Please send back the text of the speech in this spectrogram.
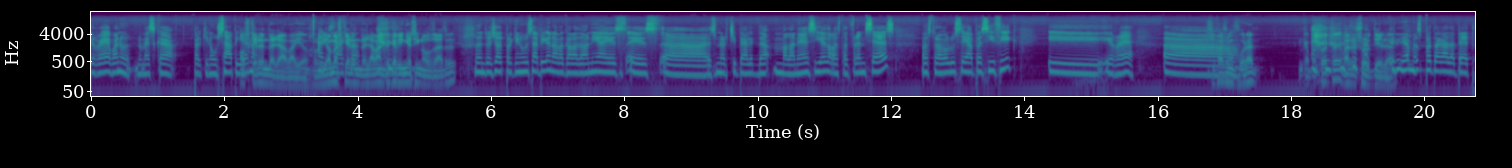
i res, bueno, només que per qui no ho sàpiga... Els que eren d'allà, vaja. Els idiomes Exacte. que eren d'allà abans que vinguessin els altres. Doncs això, per qui no ho sàpiga, Nova Caledònia és, és, eh, és un arxipèlag de Melanèsia, de l'estat francès, es troba a l'oceà Pacífic i, i res. Eh, Si fas un forat cap a sota, vas a sortir allà. Anirem a espetegar de pet.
